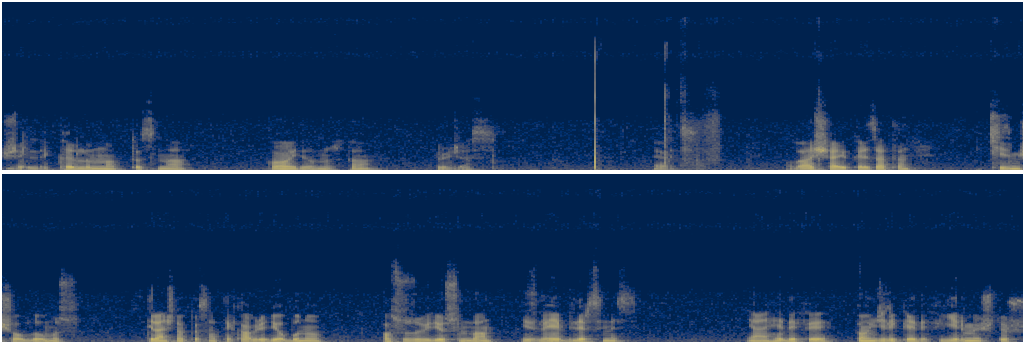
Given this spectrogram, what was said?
şu şekilde kırılım noktasına koyduğumuzda göreceğiz. Evet. O da aşağı yukarı zaten çizmiş olduğumuz direnç noktasına tekabül ediyor. Bunu Asuzu videosundan izleyebilirsiniz. Yani hedefi öncelikle hedefi 23'tür.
